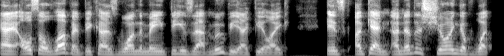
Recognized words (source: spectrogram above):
And I also love it because one of the main themes of that movie, I feel like, is again another showing of what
